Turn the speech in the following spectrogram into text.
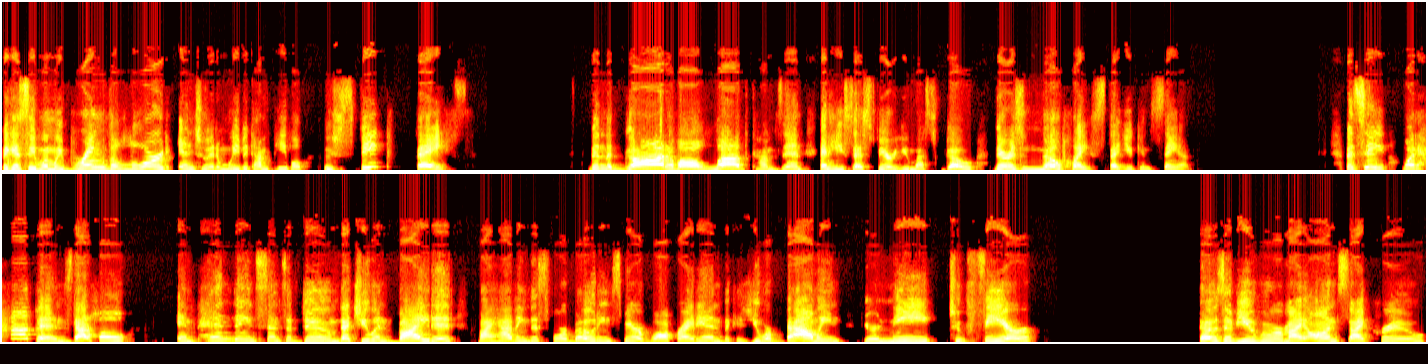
Because, see, when we bring the Lord into it and we become people who speak faith, then the God of all love comes in and he says, Fear, you must go. There is no place that you can stand. But see, what happens, that whole impending sense of doom that you invited by having this foreboding spirit walk right in because you were bowing your knee to fear. Those of you who are my on site crew,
